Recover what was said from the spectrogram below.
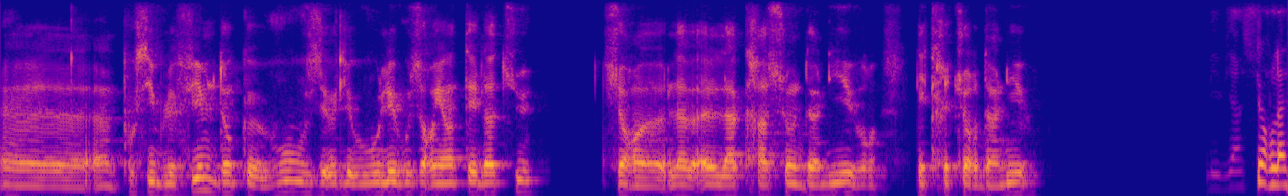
un possible film. Donc euh, vous, voulez vous orienter là-dessus, sur euh, la, création d'un livre, l'écriture d'un livre? Bien sûr, là,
